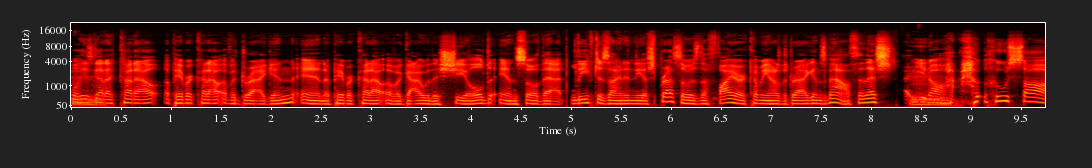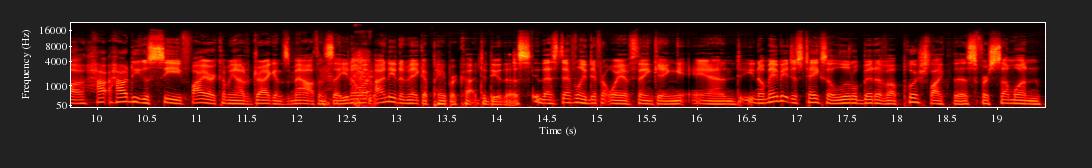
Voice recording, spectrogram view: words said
Well, mm-hmm. he's got a cutout, a paper cutout of a dragon and a paper cutout of a guy with a shield. And so that leaf design in the espresso is the fire coming out of the dragon's mouth. And that's, mm-hmm. you know, mm. who saw, how, how do you see fire coming out of dragon's mouth and say, you know what, I need to make a paper cut to do this? That's definitely a different way of thinking. And, you know, maybe it just takes a little bit of a push like this for someone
